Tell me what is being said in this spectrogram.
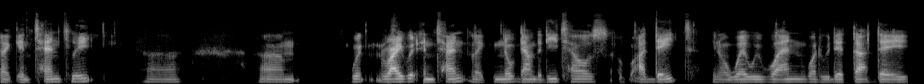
like intently uh, um, with write with intent, like note down the details of a date, you know, where we went, what we did that day,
